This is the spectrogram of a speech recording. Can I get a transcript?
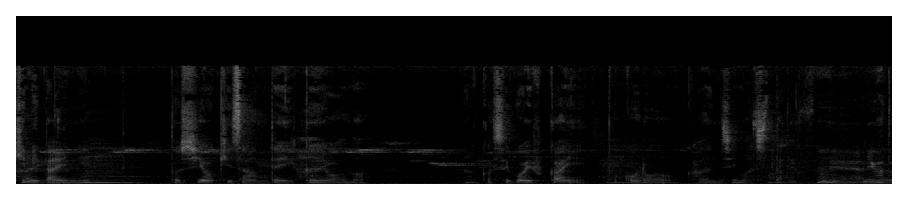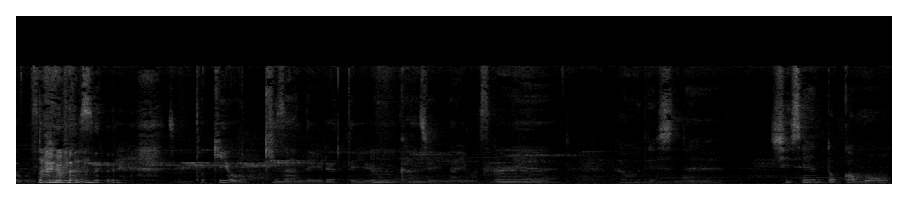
木みたいに年を刻んでいくような。はいなんかすごい深いところを感じました。うんね、ありがとうございます。その時を刻んでいるっていう感じになりますね。うん。うん、そうですね。自然とかもお好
